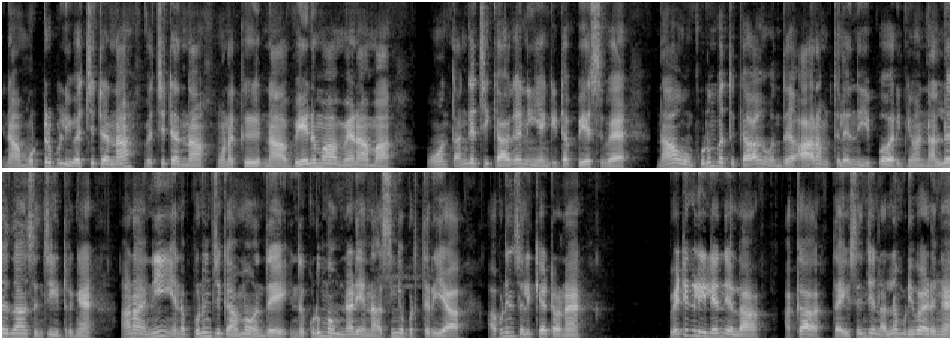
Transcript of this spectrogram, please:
நான் முற்றுப்புள்ளி வச்சுட்டேன்னா வச்சுட்டேன்னா உனக்கு நான் வேணுமா வேணாமா? உன் தங்கச்சிக்காக நீ என்கிட்ட பேசுவ. நான் உன் குடும்பத்துக்காக வந்து ஆரம்பத்துலேருந்து இப்போ வரைக்கும் நல்லது தான் செஞ்சுக்கிட்டு இருக்கேன். ஆனால் நீ என்னை புரிஞ்சிக்காமல் வந்து இந்த குடும்பம் முன்னாடி என்னை அசிங்கப்படுத்துறியா? அப்படின்னு சொல்லி கேட்டோன்னே வெட்டுக்கிளிலேருந்து எல்லாம் அக்கா தயவு செஞ்சு நல்ல முடிவாக எடுங்க.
